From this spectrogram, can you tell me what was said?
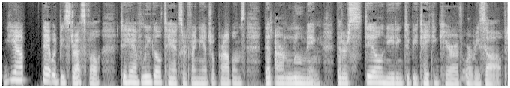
yep, that would be stressful to have legal, tax, or financial problems that are looming, that are still needing to be taken care of or resolved.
